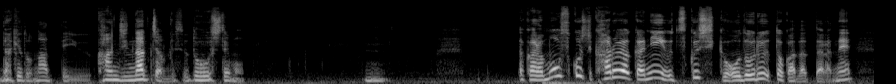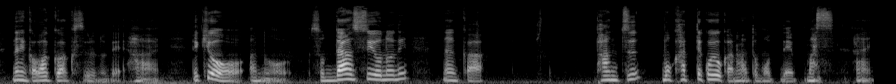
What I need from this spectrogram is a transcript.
だけどなっていう感じになっちゃうんですよ、どうしても。うん。だからもう少し軽やかに美しく踊るとかだったらね、何かワクワクするので、はい。で、今日、あの、そのダンス用のね、なんか、パンツも買ってこようかなと思ってます。はい。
